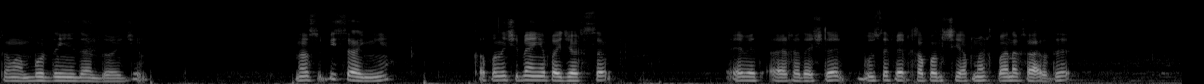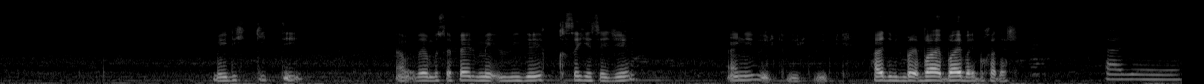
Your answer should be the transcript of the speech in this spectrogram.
tamam burada yeniden doğacağım. Nasıl? Bir saniye. Kapanışı ben yapacaksam. Evet arkadaşlar. Bu sefer kapanışı yapmak bana kaldı. Melih gitti. Ben bu sefer videoyu kısa keseceğim. Hani vürk vürk vürk. Hadi bay bay bay bu kadar. Hadi.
